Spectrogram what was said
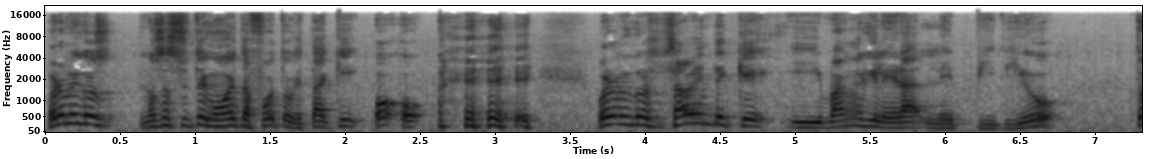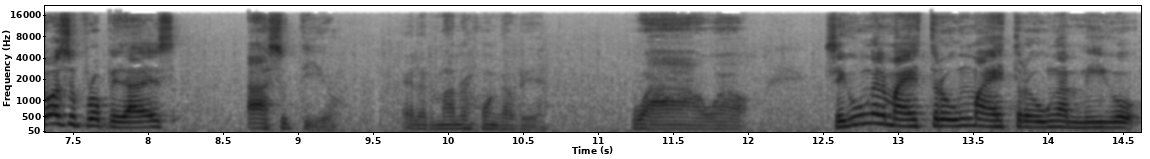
Bueno amigos, no se asusten con esta foto que está aquí. Oh, oh. bueno amigos, saben de que Iván Aguilera le pidió todas sus propiedades a su tío, el hermano Juan Gabriel. Wow, wow. Según el maestro, un maestro, un amigo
